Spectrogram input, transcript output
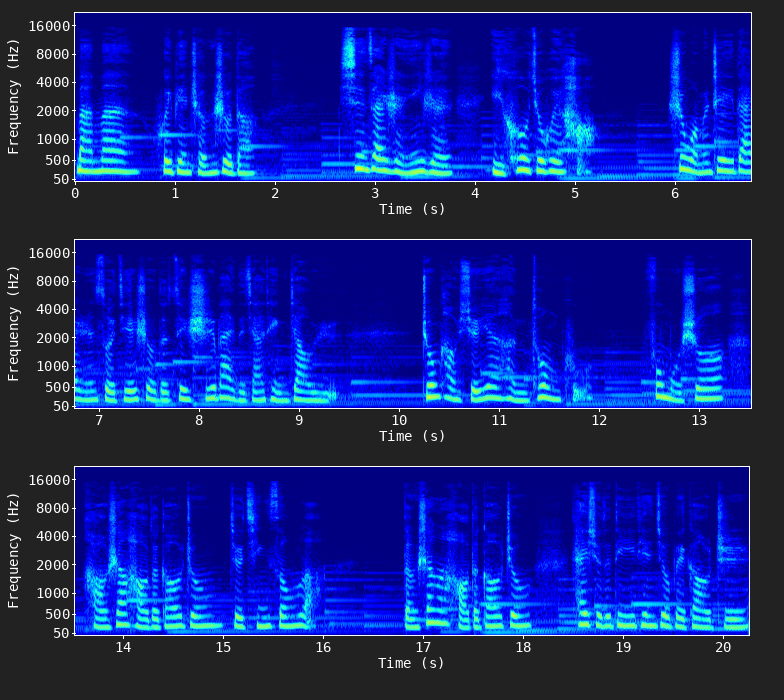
慢慢会变成熟的。现在忍一忍，以后就会好。是我们这一代人所接受的最失败的家庭教育。中考学院很痛苦。父母说，考上好的高中就轻松了。等上了好的高中，开学的第一天就被告知，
